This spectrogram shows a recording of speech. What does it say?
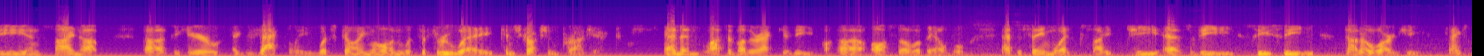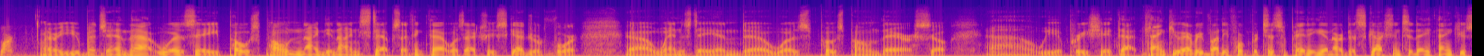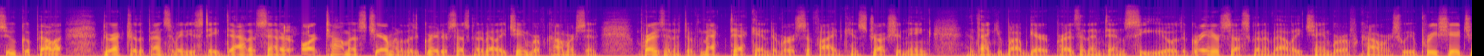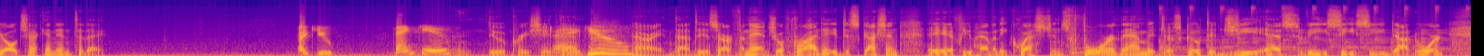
and sign up uh, to hear exactly what's going on with the Thruway construction project. and then lots of other activity uh, also available at the same website, gsvcc.org. Thanks, Mark. All right, you betcha. And that was a postponed 99 steps. I think that was actually scheduled for uh, Wednesday and uh, was postponed there. So uh, we appreciate that. Thank you, everybody, for participating in our discussion today. Thank you, Sue Copella, Director of the Pennsylvania State Data Center, Art Thomas, Chairman of the Greater Susquehanna Valley Chamber of Commerce and President of Meck-Tech and Diversified Construction, Inc. And thank you, Bob Garrett, President and CEO of the Greater Susquehanna Valley Chamber of Commerce. We appreciate you all checking in today. Thank you. Thank you. Do appreciate that. Thank you. All right, that is our Financial Friday discussion. If you have any questions for them, just go to gsvcc.org.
